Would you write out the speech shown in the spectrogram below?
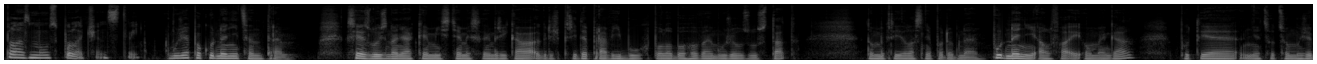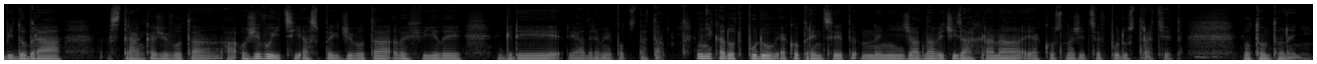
plazmou společenství. Může, pokud není centrem. Si je zluž na nějakém místě, myslím, říká, když přijde pravý bůh, polobohové můžou zůstat. To mi přijde vlastně podobné. Put není alfa i omega, put je něco, co může být dobrá stránka života a oživující aspekt života ve chvíli, kdy jádrem je podstata. Unikat od pudu jako princip není žádná větší záchrana, jako snažit se v pudu ztratit. O tom to není.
